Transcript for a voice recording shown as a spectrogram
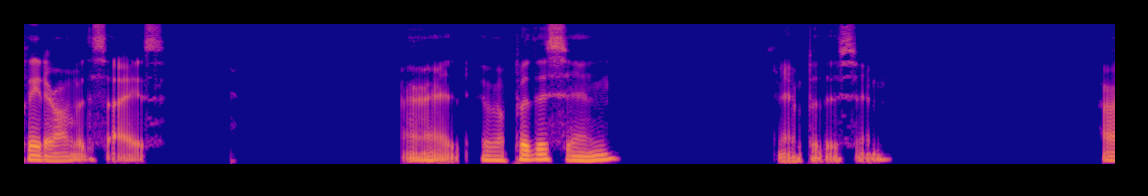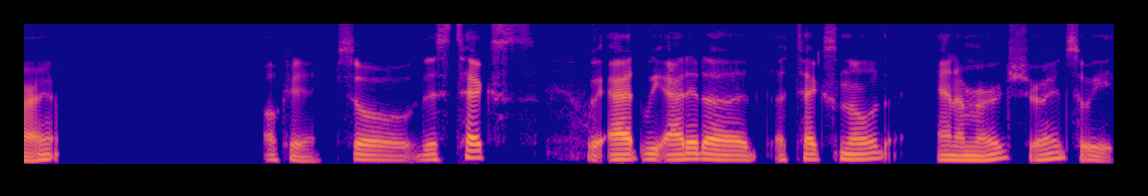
played around with the size. All right gonna put this in and put this in. All right. Okay so this text we add we added a, a text node and a merge right? So we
